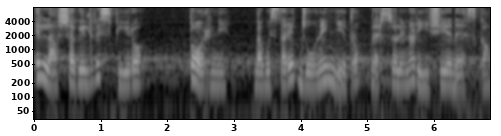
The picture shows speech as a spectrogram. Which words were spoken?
e lascia che il respiro torni da questa regione indietro verso le narici ed esca.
